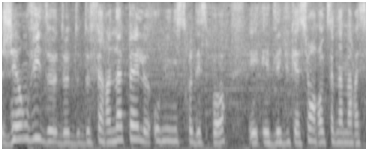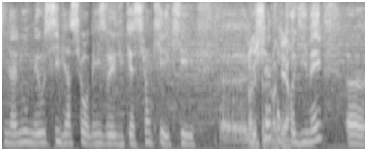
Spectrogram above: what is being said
J'ai envie de, de- de- de faire un appel au ministre des Sports et, et de l'Éducation, à Roxana Maracineanu, mais aussi bien sûr au ministre de l'Éducation qui est, qui est euh, le chef, Blanquer. entre guillemets. Euh,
